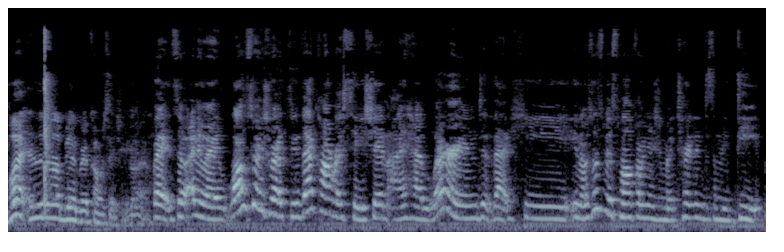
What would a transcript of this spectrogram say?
But it ended up being a great conversation. Go ahead. Right. So anyway, long story short, through that conversation, I had learned that he, you know, it was supposed to be a small conversation, but it turned into something deep.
